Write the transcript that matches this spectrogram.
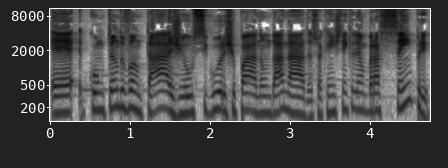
é, contando vantagem ou seguras, tipo, ah, não dá nada. Só que a gente tem que lembrar sempre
